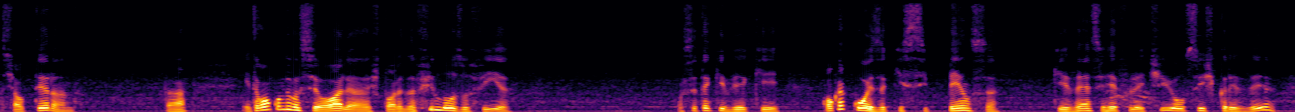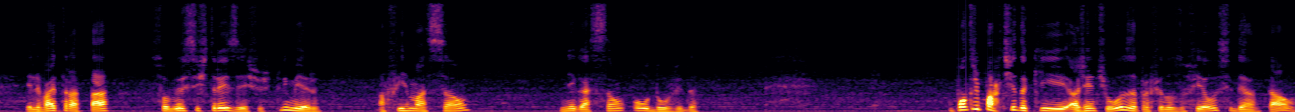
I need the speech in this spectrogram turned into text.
se alterando, tá? Então, quando você olha a história da filosofia, você tem que ver que qualquer coisa que se pensa, que venha se refletir ou se escrever, ele vai tratar sobre esses três eixos. Primeiro, afirmação, negação ou dúvida. O ponto de partida que a gente usa para a filosofia ocidental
